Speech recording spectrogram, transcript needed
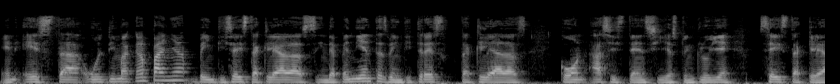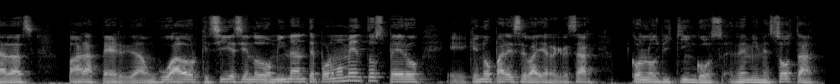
en esta última campaña, 26 tacleadas independientes, 23 tacleadas con asistencia y esto incluye 6 tacleadas para pérdida. Un jugador que sigue siendo dominante por momentos, pero eh, que no parece vaya a regresar con los vikingos de Minnesota.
